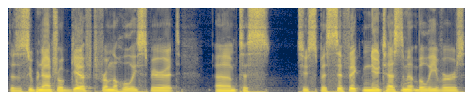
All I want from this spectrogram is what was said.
there's a supernatural gift from the Holy Spirit um, to to specific New Testament believers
